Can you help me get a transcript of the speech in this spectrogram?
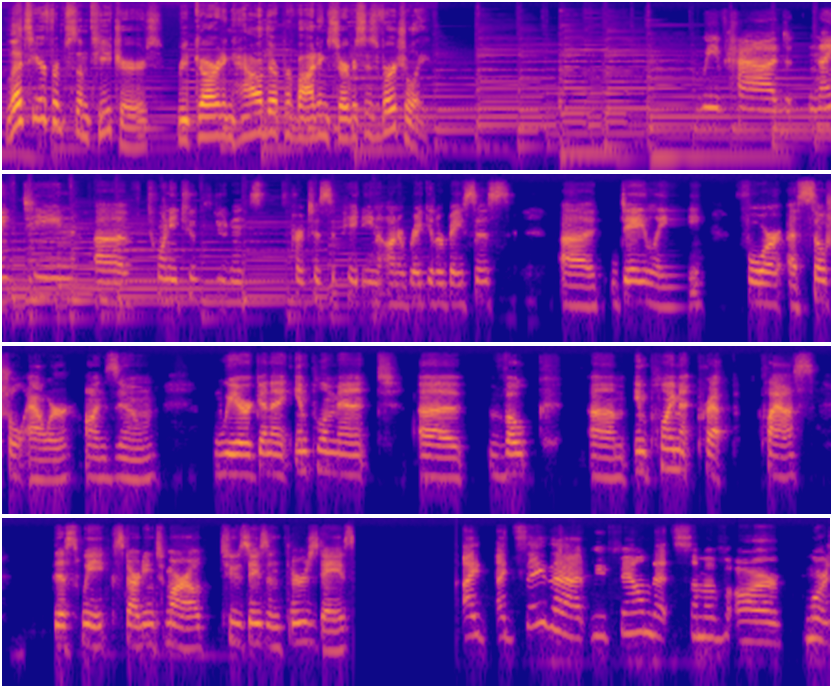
Let's hear from some teachers regarding how they're providing services virtually. We've had 19 of 22 students participating on a regular basis uh, daily for a social hour on Zoom. We're going to implement a VOC um, employment prep class this week, starting tomorrow, Tuesdays and Thursdays. I, I'd say that we found that some of our more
